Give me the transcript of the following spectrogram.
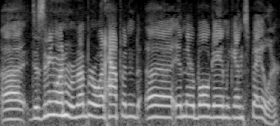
uh, does anyone remember what happened uh, in their bowl game against Baylor?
